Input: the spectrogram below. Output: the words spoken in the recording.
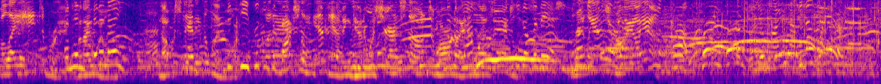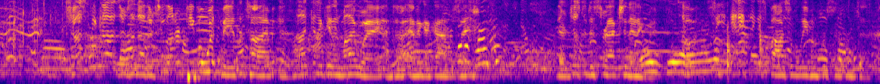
Well, I hate to brag, but I will. Notwithstanding the limo, but I actually am having dinner with Sharon Stone tomorrow night in Los Angeles. She's over there. She's Really and truly, I am. Hurry, hurry. You might She's over there. Just because there's another 200 people with me at the time is not going to get in my way into having a conversation. They're just a distraction anyway. So, see, anything is possible even for superintendents.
